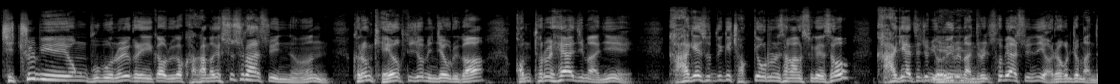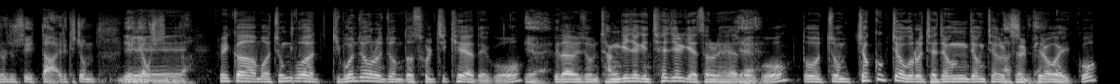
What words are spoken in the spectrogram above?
지출 비용 부분을 그러니까 우리가 과감하게 수술할 수 있는 그런 개혁도 좀 이제 우리가 검토를 해야지만이 가계 소득이 적게 오르는 상황 속에서 가계한테 좀 여유를 네. 만들어 소비할 수 있는 여력을 좀 만들어 줄 수 있다. 이렇게 좀 얘기하고 예. 싶습니다. 그러니까 뭐 정부가 기본적으로 좀 더 솔직해야 되고 예. 그다음에 좀 장기적인 체질 개선을 해야 예. 되고 또 좀 적극적으로 재정 정책을 펼. 필요가 있고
